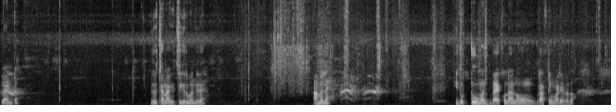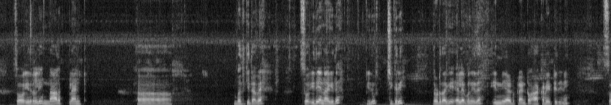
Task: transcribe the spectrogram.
ಪ್ಲ್ಯಾಂಟ್ ಇದು ಚೆನ್ನಾಗಿ ಚಿಗುರು ಬಂದಿದೆ. ಆಮೇಲೆ ಇದು ಟೂ ಮಂತ್ ಬ್ಯಾಕು ನಾನು ಗ್ರಾಫ್ಟಿಂಗ್ ಮಾಡಿರೋದು. ಸೊ ಇದರಲ್ಲಿ ನಾಲ್ಕು ಪ್ಲ್ಯಾಂಟ್ ಬದುಕಿದ್ದಾವೆ ಸೊ ಇದೇನಾಗಿದೆ? ಇದು ಚಿಗರಿ, ದೊಡ್ಡದಾಗಿ ಎಲೆ ಬಂದಿದೆ. ಇನ್ನು ಎರಡು ಪ್ಲ್ಯಾಂಟು ಆ ಕಡೆ ಇಟ್ಟಿದ್ದೀನಿ. ಸೊ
